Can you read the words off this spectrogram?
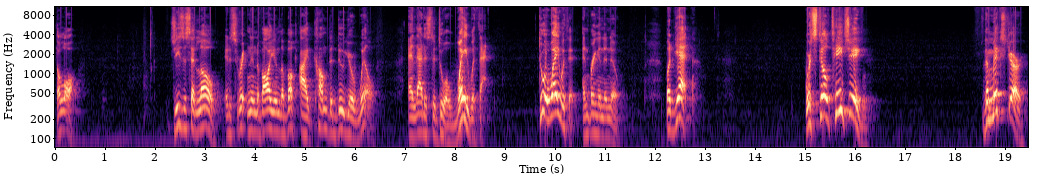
the law. Jesus said, Lo, it is written in the volume of the book, I come to do your will. And that is to do away with that. Do away with it and bring in the new. But yet, we're still teaching the mixture,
